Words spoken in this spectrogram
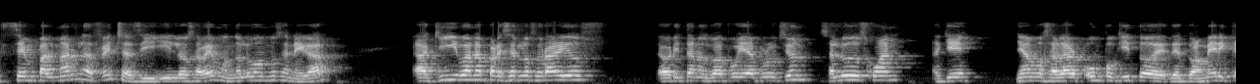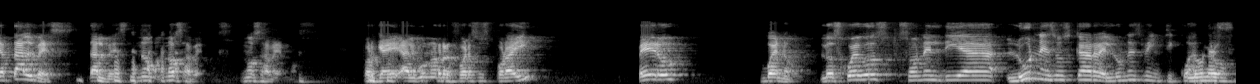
se empalmaron las fechas y, y lo sabemos, no lo vamos a negar. Aquí van a aparecer los horarios. Ahorita nos va a apoyar producción. Saludos, Juan aquí ya vamos a hablar un poquito de, tu América, tal vez, tal vez, no, no sabemos, no sabemos, porque hay algunos refuerzos por ahí, pero bueno, los juegos son el día lunes, Oscar, el lunes 24. Lunes.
